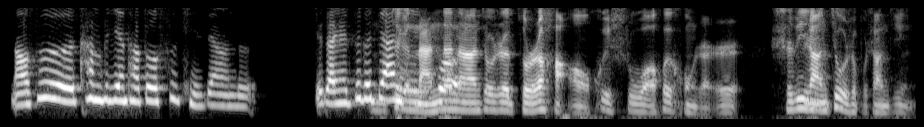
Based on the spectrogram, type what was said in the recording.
老是看不见他做事情这样的，就感觉这个家里这个男的呢，就是嘴儿好，会说，会哄人儿，实际上就是不上进。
